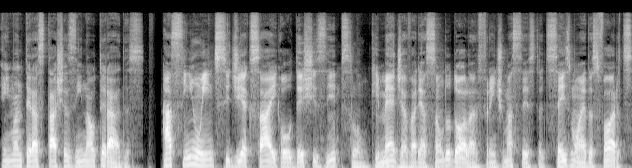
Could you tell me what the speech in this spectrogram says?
em manter as taxas inalteradas. Assim, o índice DXY ou DXY, que mede a variação do dólar frente a uma cesta de seis moedas fortes,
